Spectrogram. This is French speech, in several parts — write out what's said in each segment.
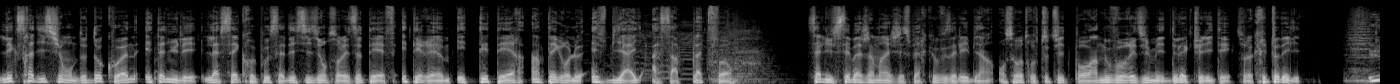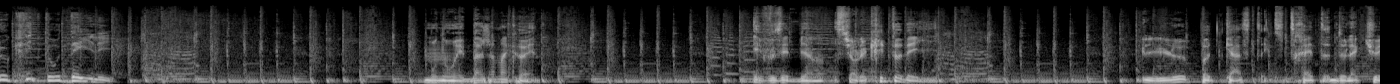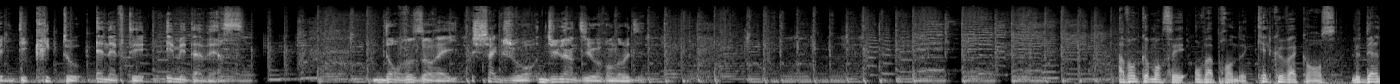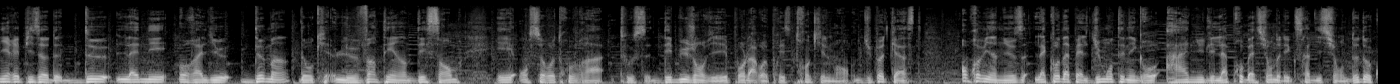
L'extradition de Do est annulée. La SEC repousse sa décision sur les ETF Ethereum et Tether intègre le FBI à sa plateforme. Salut, c'est Benjamin et j'espère que vous allez bien. On se retrouve tout de suite pour un nouveau résumé de l'actualité sur le Crypto Daily. Le Crypto Daily. Mon nom est Benjamin Cohen. Et vous êtes bien sur le Crypto Daily le podcast qui traite de l'actualité crypto, NFT et métaverse. Dans vos oreilles, chaque jour, du lundi au vendredi. Avant de commencer, on va prendre quelques vacances. Le dernier épisode de l'année aura lieu demain, donc le 21 décembre, et on se retrouvera tous début janvier pour la reprise tranquillement du podcast. En première news, la Cour d'appel du Monténégro a annulé l'approbation de l'extradition de Do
